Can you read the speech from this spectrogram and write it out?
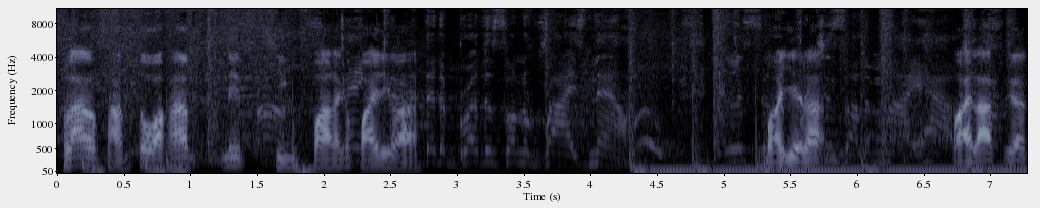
ข้างล่างสามตัวครับ รีบชิงฟ้าแล้วก็ไปดีกว่า มาเยอะละไปละเพื่อน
